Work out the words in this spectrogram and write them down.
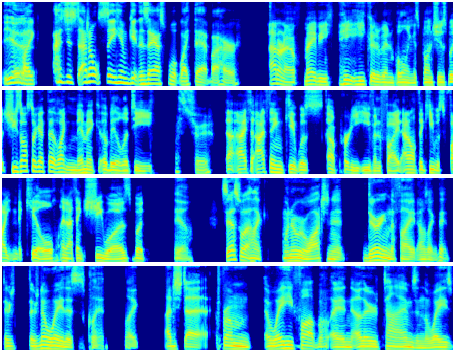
Yeah, Like, I just, I don't see him getting his ass whooped like that by her. I don't know. Maybe he he could have been pulling his punches, but she's also got that like mimic ability. That's true. I I, th- I think it was a pretty even fight. I don't think he was fighting to kill, and I think she was. But yeah. See, that's why like when we were watching it during the fight, I was like, "There's there's no way this is Clint." Like, I just uh, from the way he fought in other times and the way he's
